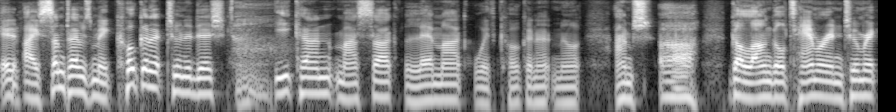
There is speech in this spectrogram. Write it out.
It, I sometimes make coconut tuna dish, ikan masak lemak with coconut milk. I'm, sh- oh, galangal, tamarind, turmeric.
